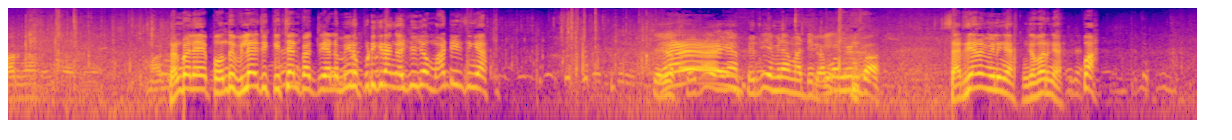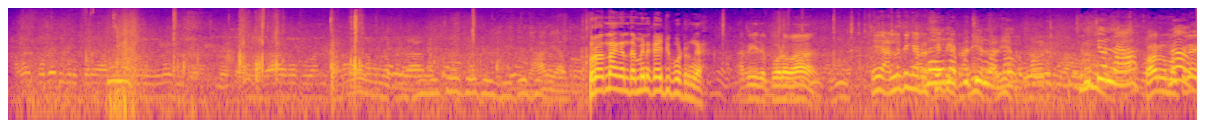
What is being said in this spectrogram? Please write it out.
பாருங்க. நண்பர்களே இப்போ வந்து வில்லேஜ் கிச்சன் ஃபேக்டரி அந்த மீனை பிடிக்கிறாங்க. ஐயோ மாட்டிடுச்சுங்க. பெரிய மீனா பெரிய மீனா மாட்டிருக்கு. மீன்பா. சரியான மீனுங்க இங்க பாருங்க. பா. ப்ரோ இந்த மீனை கட்டி போட்டுருங்க. அப்ப இதை போடவா? ஏய் எல்லாத்தையும் பாருங்க மக்களே.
